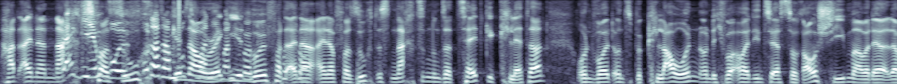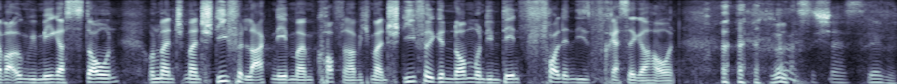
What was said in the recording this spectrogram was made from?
hat einer nachts Reggae im Wolf, versucht, oder? Da muss genau, Reggae in Wolf hat einer, einer versucht, ist nachts in unser Zelt geklettert und wollte uns beklauen und ich wollte aber den zuerst so rausschieben, aber der, der war irgendwie mega stone und mein, mein Stiefel lag neben meinem Kopf. Dann habe ich meinen Stiefel genommen und ihm den voll in die Fresse gehauen. Das ist scheiße. Sehr gut.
